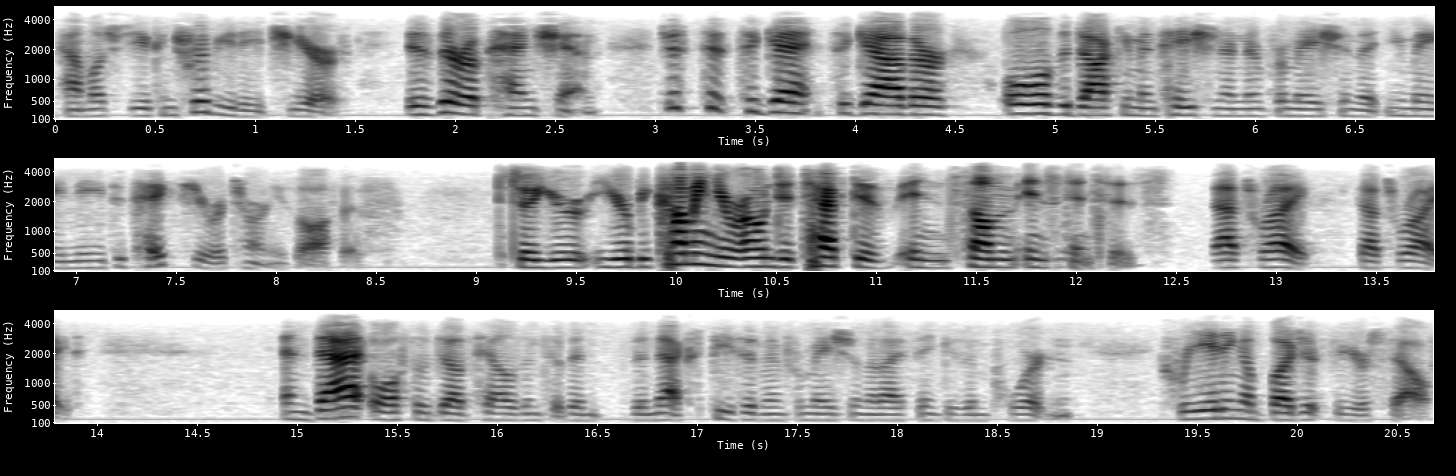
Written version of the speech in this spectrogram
How much do you contribute each year? Is there a pension? Just to, to get to gather all of the documentation and information that you may need to take to your attorney's office. So you're you're becoming your own detective in some instances That's right. That's right. And that also dovetails into the, the next piece of information that I think is important creating a budget for yourself.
